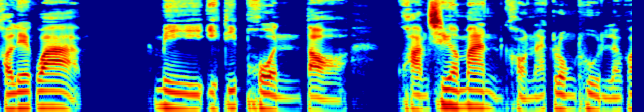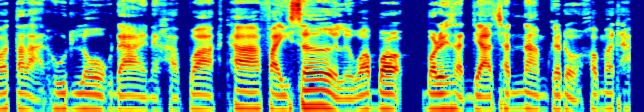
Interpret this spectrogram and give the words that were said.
เขาเรียกว่า มีอิทธิพลต่อความเชื่อมั่นของนักลงทุนแล้วก็ตลาดหุ้นโลกได้นะครับ ว่าถ้าไฟเซอร์ หรือว่าบริษัทยาชั้นนำกระโดดเข้ามาท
